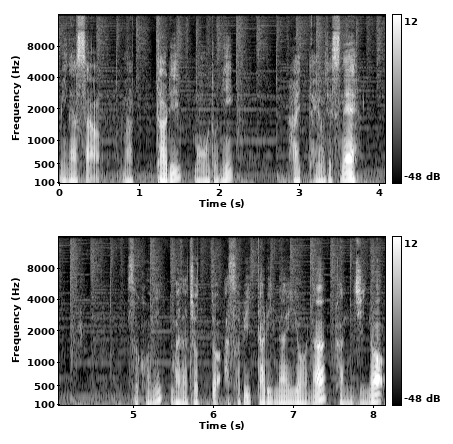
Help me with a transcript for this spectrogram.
皆さんまったりモードに入ったようですねそこにまだちょっと遊び足りないような感じの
